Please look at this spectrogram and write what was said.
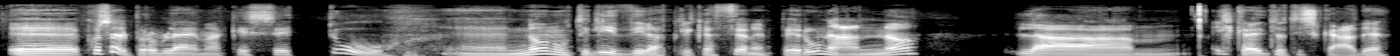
Eh, cos'è il problema? Che se tu eh, non utilizzi l'applicazione per un anno, la, il credito ti scade,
